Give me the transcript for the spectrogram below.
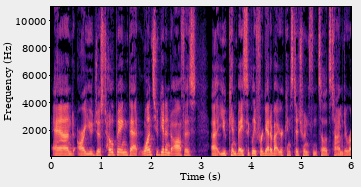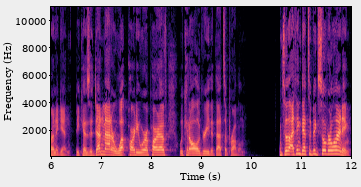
and are you just hoping that once you get into office uh, you can basically forget about your constituents until it's time to run again. Because it doesn't matter what party we're a part of, we can all agree that that's a problem. And so I think that's a big silver lining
